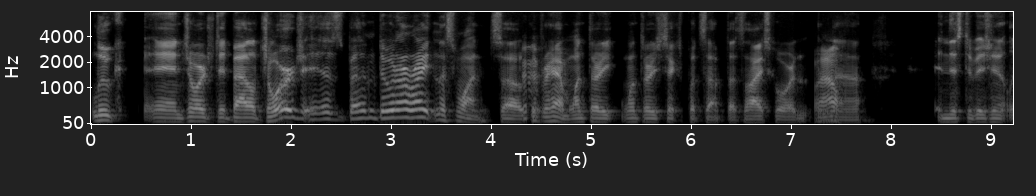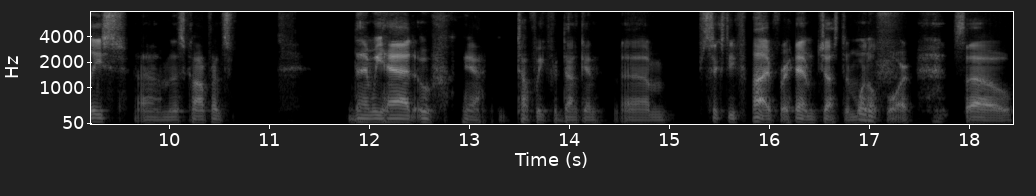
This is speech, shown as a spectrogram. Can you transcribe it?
Luke and George did battle. George has been doing all right in this one. So good for him. 130, 136 puts up. That's the high score in, in, Wow. uh, in this division, at least, um, in this conference. Then we had, oof, yeah, tough week for Duncan. Um, 65 for him, Justin 104. So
